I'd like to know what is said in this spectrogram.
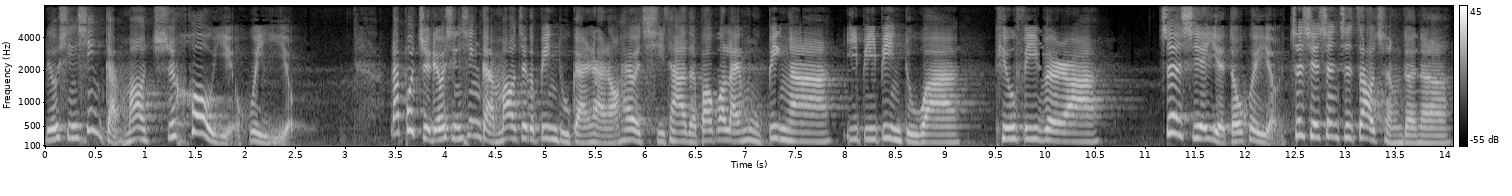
流行性感冒之后也会有。那不止流行性感冒这个病毒感染哦，还有其他的，包括莱姆病啊、EB 病毒啊、Q fever 啊，这些也都会有。这些甚至造成的呢。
